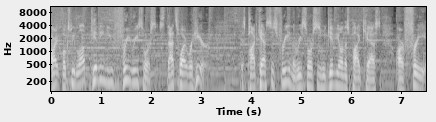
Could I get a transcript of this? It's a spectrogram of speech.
All right, folks, we love giving you free resources. That's why we're here. This podcast is free, and the resources we give you on this podcast are free.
